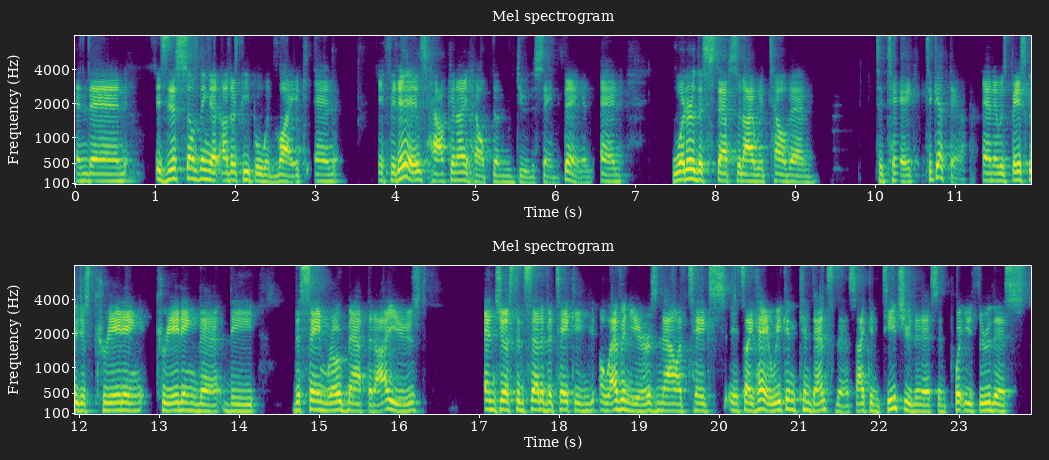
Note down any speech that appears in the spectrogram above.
And then is this something that other people would like? And if it is, how can I help them do the same thing? And and what are the steps that I would tell them to take to get there? And it was basically just creating creating the the the same roadmap that I used. And just instead of it taking 11 years now it takes it's like hey we can condense this. I can teach you this and put you through this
